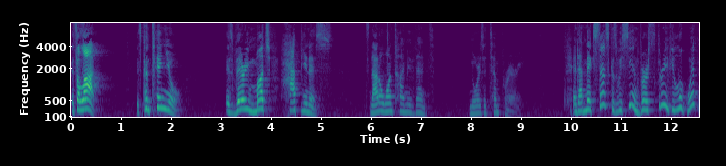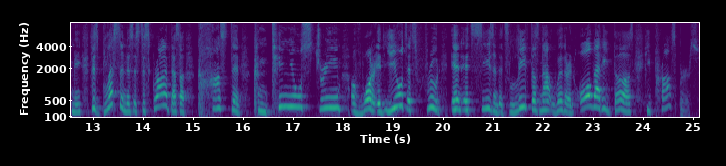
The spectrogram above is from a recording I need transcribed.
It's a lot, it's continual, it's very much happiness. It's not a one time event, nor is it temporary. And that makes sense because we see in verse 3, if you look with me, this blessedness is described as a constant, continual stream of water. It yields its fruit in its season, its leaf does not wither, and all that he does, he prospers.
